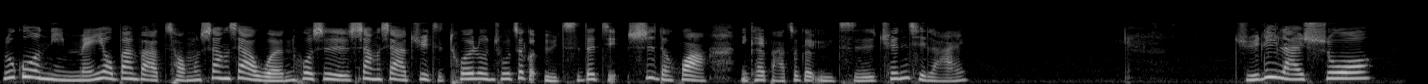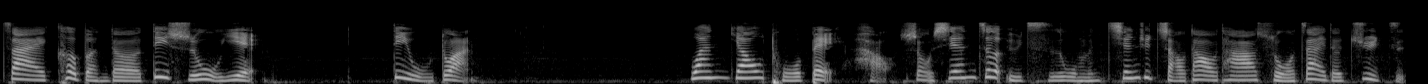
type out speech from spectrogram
如果你没有办法从上下文或是上下句子推论出这个语词的解释的话，你可以把这个语词圈起来。举例来说，在课本的第十五页第五段，弯腰驼背。好，首先这个语词，我们先去找到它所在的句子。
